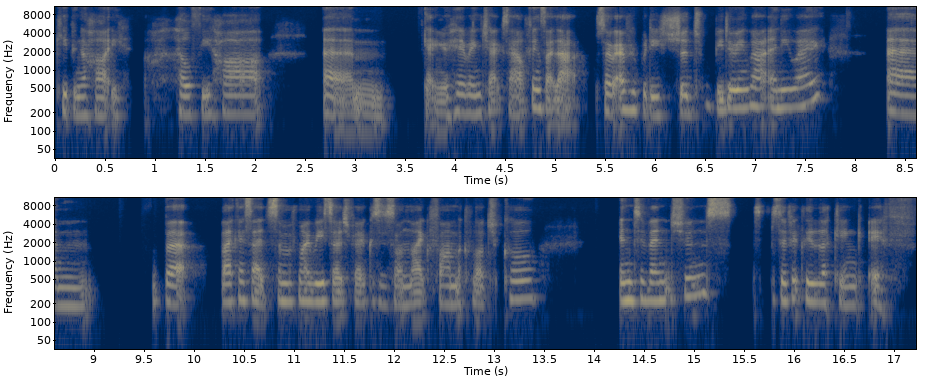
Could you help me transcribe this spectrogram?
keeping a hearty, healthy heart, um, getting your hearing checked out, things like that. So everybody should be doing that anyway. Um, but like I said, some of my research focuses on like pharmacological interventions, specifically looking if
